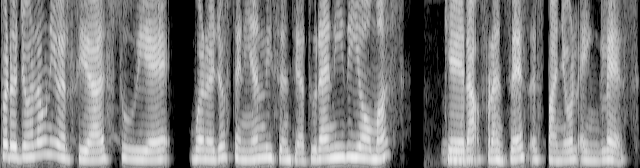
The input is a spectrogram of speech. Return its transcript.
pero yo en la universidad estudié, bueno, ellos tenían licenciatura en idiomas, que era francés, español e inglés.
